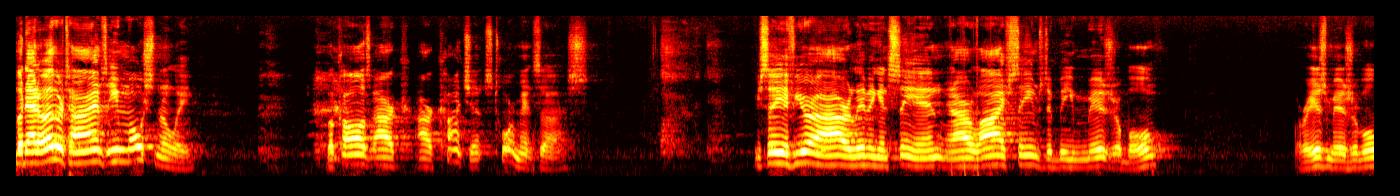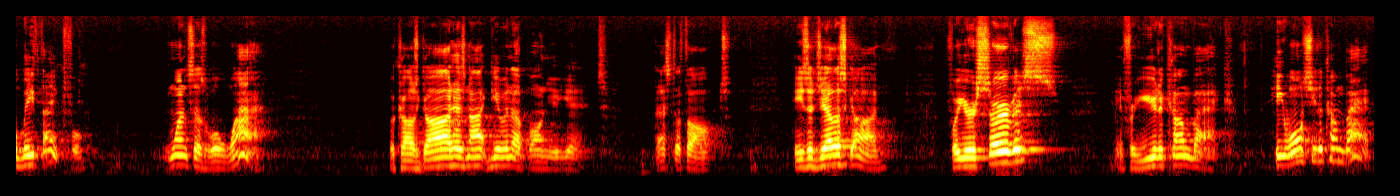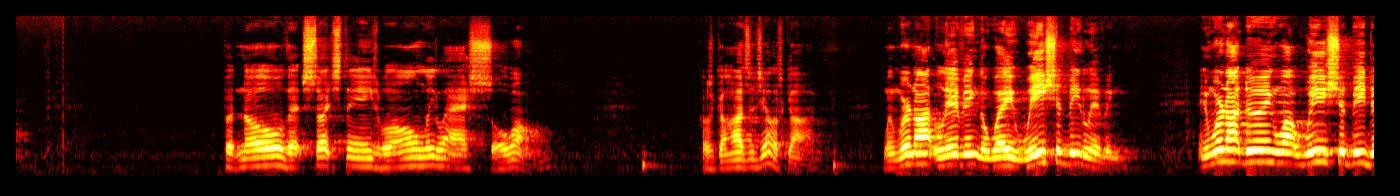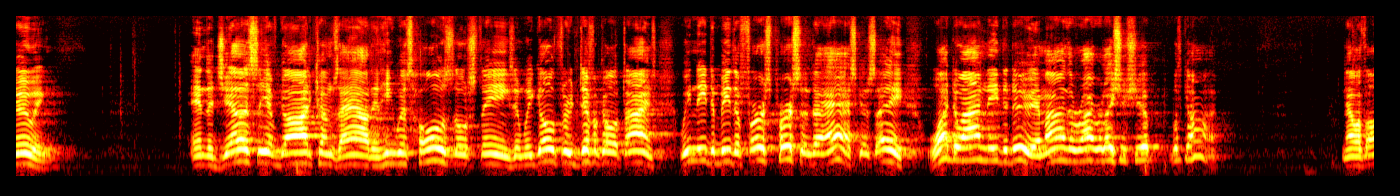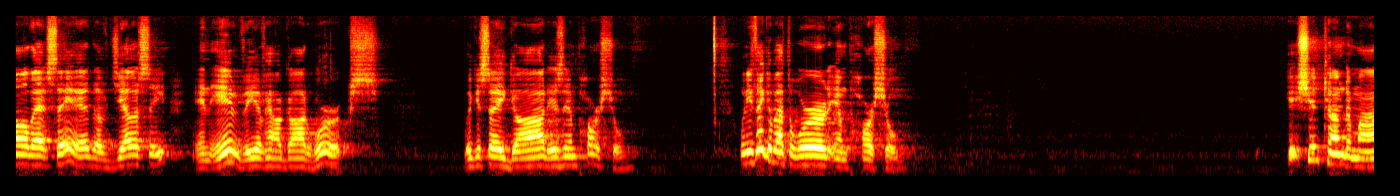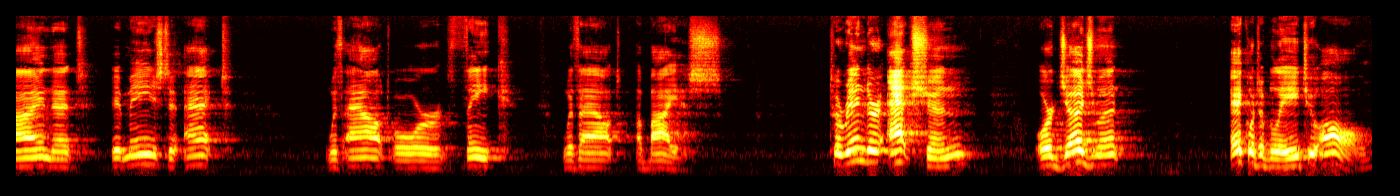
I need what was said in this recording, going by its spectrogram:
But at other times, emotionally because our, our conscience torments us. You see, if you or I are living in sin and our life seems to be miserable or is miserable, be thankful. One says, Well, why? Because God has not given up on you yet. That's the thought. He's a jealous God for your service and for you to come back. He wants you to come back. But know that such things will only last so long. Because God's a jealous God. When we're not living the way we should be living, and we're not doing what we should be doing, and the jealousy of God comes out and He withholds those things, and we go through difficult times, we need to be the first person to ask and say, What do I need to do? Am I in the right relationship with God? Now, with all that said, of jealousy and envy of how God works, we could say God is impartial. When you think about the word impartial, it should come to mind that it means to act without or think without a bias. To render action or judgment equitably to all.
